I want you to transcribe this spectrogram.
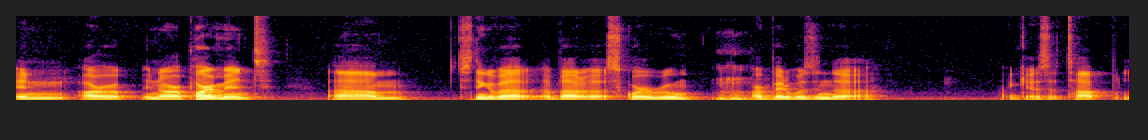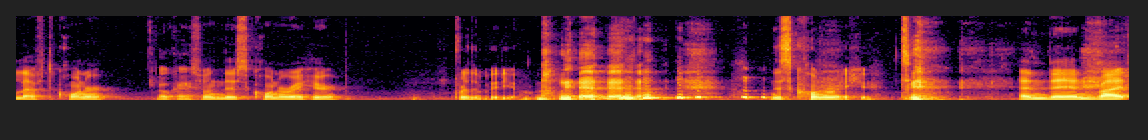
in our in our apartment, um, just think about about a square room. Mm-hmm. Our bed was in the, I guess, the top left corner. Okay. So in this corner right here, for the video. this corner right here, and then right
